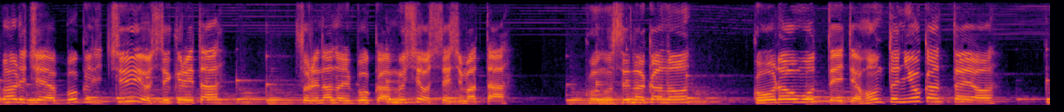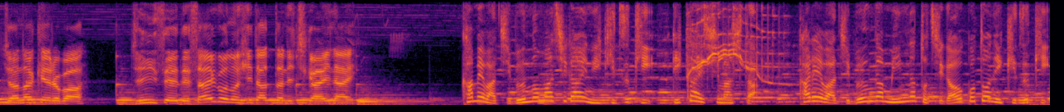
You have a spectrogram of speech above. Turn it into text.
マルチェは僕に注意をしてくれた。それなのに僕は無視をしてしまった。この背中の甲羅を持っていて本当に良かったよ。じゃなければ人生で最後の日だったに違いない。亀は自分の間違いに気づき理解しました。彼は自分がみんなと違うことに気づき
